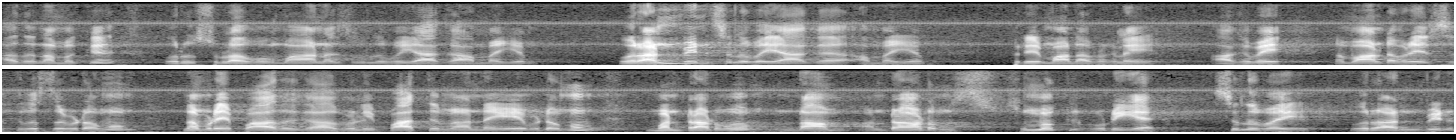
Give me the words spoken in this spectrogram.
அது நமக்கு ஒரு சுலபமான சிலுவையாக அமையும். ஒரு அன்பின் சிலுவையாக அமையும். பிரியமானவர்களே ஆகவே நம் ஆண்டவரே சு கிறிஸ்துவிடமும் நம்முடைய பாதுகாவலி பார்த்து அன்னையை விடமும் மன்றாடுவோம். நாம் அன்றாடம் சுமக்கக்கூடிய சிலுவை ஒரு அன்பின்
